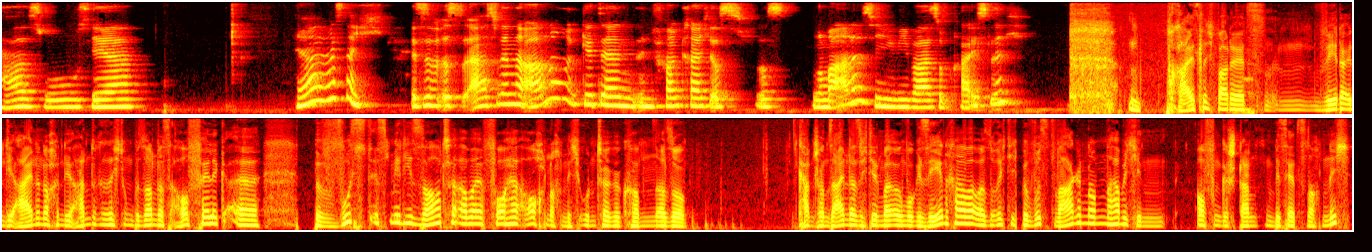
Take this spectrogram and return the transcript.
ja, so sehr, ja, ich weiß nicht. Ist, ist, hast du denn eine Ahnung? Geht der in, in Frankreich aus was Normales? Wie, wie war er so preislich? Preislich war der jetzt weder in die eine noch in die andere Richtung besonders auffällig. Äh, bewusst ist mir die Sorte aber vorher auch noch nicht untergekommen. Also kann schon sein, dass ich den mal irgendwo gesehen habe, aber so richtig bewusst wahrgenommen habe ich ihn offen gestanden bis jetzt noch nicht.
